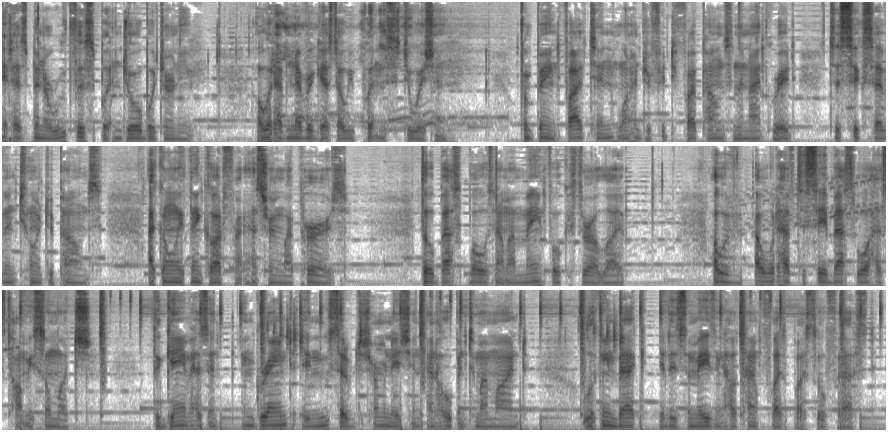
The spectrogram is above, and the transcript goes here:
It has been a ruthless but enjoyable journey. I would have never guessed I would be put in this situation. From being 5'10, 155 pounds in the ninth grade to 6'7, 200 pounds, I can only thank God for answering my prayers. Though basketball was not my main focus throughout life, I would, I would have to say basketball has taught me so much. The game has ingrained a new set of determination and hope into my mind. Looking back, it is amazing how time flies by so fast.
